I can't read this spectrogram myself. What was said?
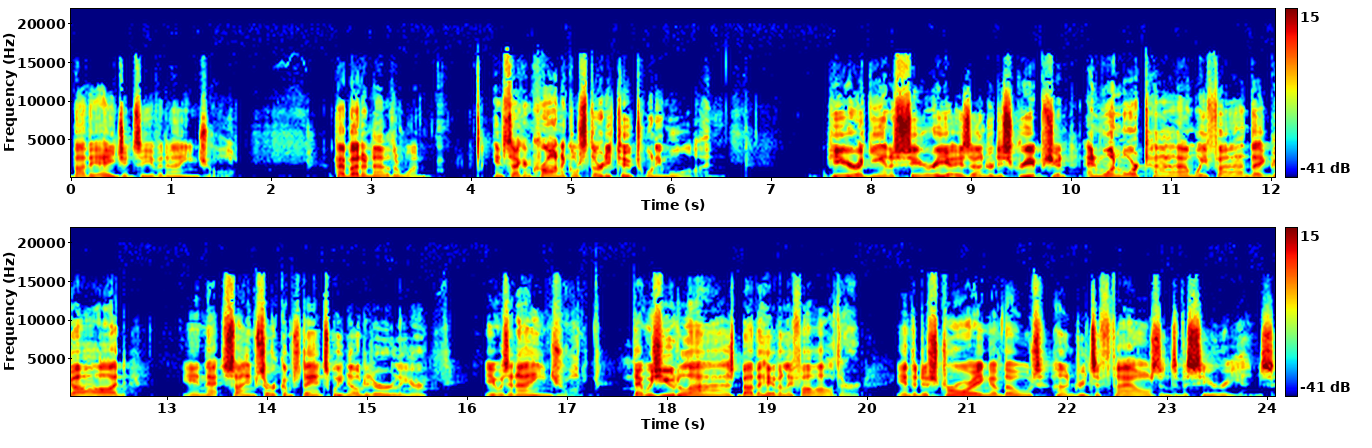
by the agency of an angel. How about another one? In Second Chronicles 32 21. Here again, Assyria is under description. And one more time, we find that God, in that same circumstance we noted earlier, it was an angel that was utilized by the Heavenly Father in the destroying of those hundreds of thousands of Assyrians,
